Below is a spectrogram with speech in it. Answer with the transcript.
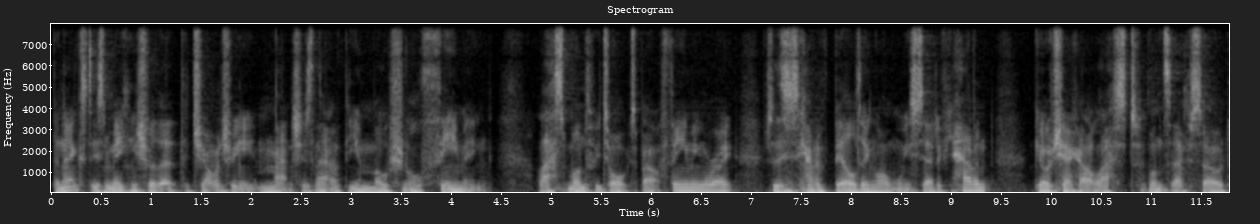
The next is making sure that the geometry matches that of the emotional theming. Last month we talked about theming, right? So this is kind of building on what we said. If you haven't, go check out last month's episode.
